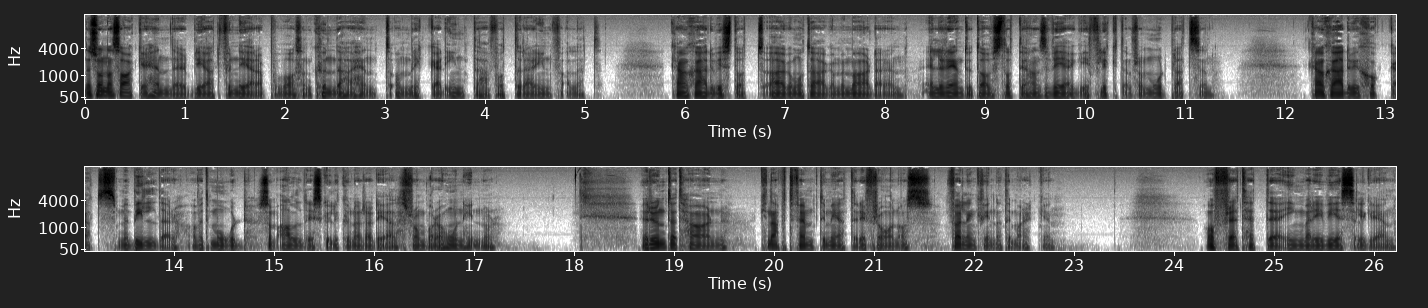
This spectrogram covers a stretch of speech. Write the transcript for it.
När sådana saker händer blir jag att fundera på vad som kunde ha hänt om Rickard inte har fått det där infallet. Kanske hade vi stått öga mot öga med mördaren eller rent utav stått i hans väg i flykten från mordplatsen. Kanske hade vi chockats med bilder av ett mord som aldrig skulle kunna raderas från våra hornhinnor. Runt ett hörn, knappt 50 meter ifrån oss, föll en kvinna till marken. Offret hette Ingmarie Wieselgren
